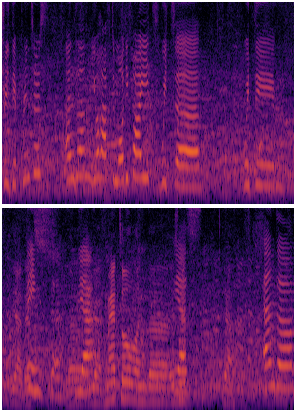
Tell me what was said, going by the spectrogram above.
3D printers. And then you have to modify it with uh, with the Yeah, things. uh, uh, yeah. metal and uh, Yes. It? Yeah. And um,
